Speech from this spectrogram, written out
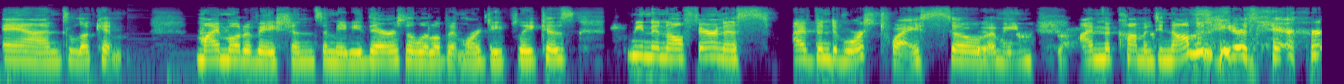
and look at my motivations and maybe theirs a little bit more deeply. Because i mean in all fairness i've been divorced twice so i mean i'm the common denominator there.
